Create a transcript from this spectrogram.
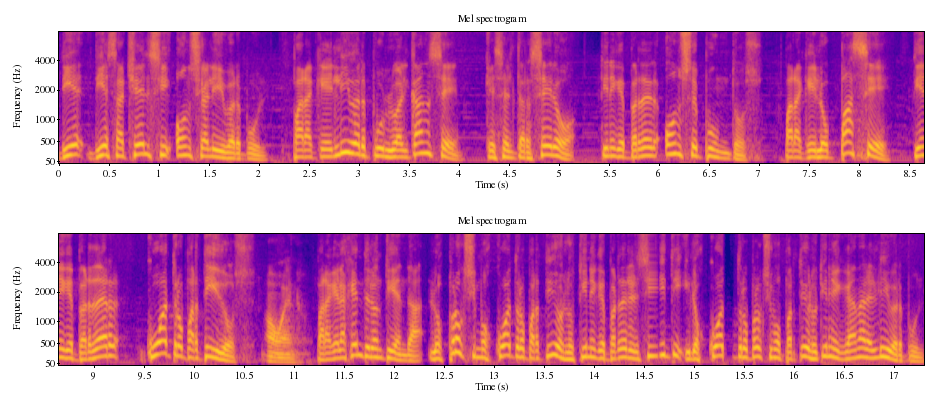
10, 10 a Chelsea, 11 a Liverpool. Para que Liverpool lo alcance, que es el tercero, tiene que perder 11 puntos. Para que lo pase, tiene que perder cuatro partidos. Ah, bueno. Para que la gente lo entienda, los próximos cuatro partidos los tiene que perder el City y los cuatro próximos partidos los tiene que ganar el Liverpool.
